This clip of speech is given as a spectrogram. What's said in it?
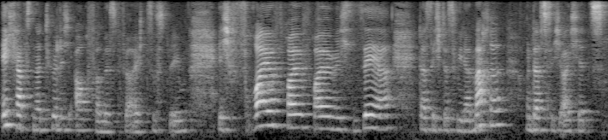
Ich habe es natürlich auch vermisst, für euch zu streamen. Ich freue, freue, freue mich sehr, dass ich das wieder mache und dass ich euch jetzt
